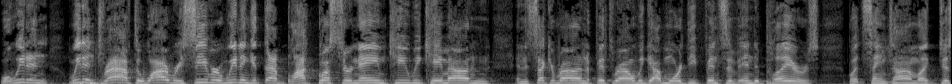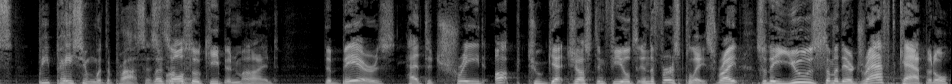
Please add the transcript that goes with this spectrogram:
well, we didn't we didn't draft a wide receiver. We didn't get that blockbuster name key. We came out and in the second round and the fifth round, we got more defensive ended players. But at the same time, like just be patient with the process. Let's also minute. keep in mind the Bears had to trade up to get Justin Fields in the first place, right? So they used some of their draft capital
